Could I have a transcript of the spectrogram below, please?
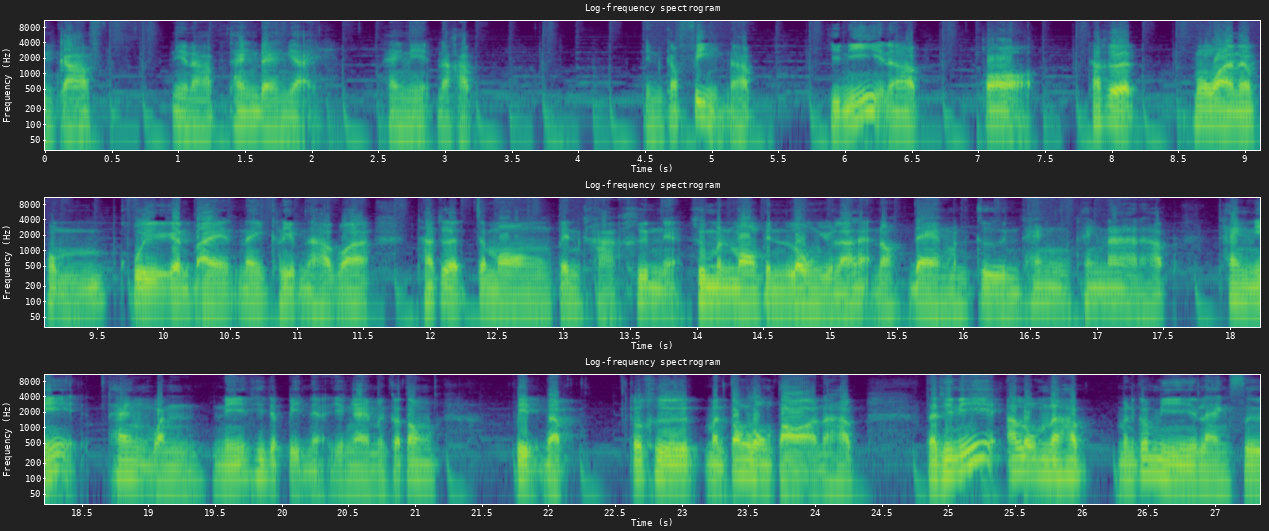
N graph นี่นะครับ แท่งแดงใหญ่ แท่งนี้นะครับ N graphing นะครับ ทีนี้นะครับ ก็ถ้าเกิด เมื่อวานนะผมคุยกันไปในคลิปนะครับว่าถ้าเกิดจะมองเป็นขาขึ้นเนี่ยคือมันมองเป็นลงอยู่แล้วแหละเนาะแดงมันกืนแท่งแท่งหน้านะครับ แท่งนี้แท่งวันนี้ที่จะปิดเนี่ยยังไงมันก็ต้องปิดแบบก็คือมันต้องลงต่อนะครับ แต่ทีนี้อารมณ์นะครับมันก็มีแรงซื้อ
